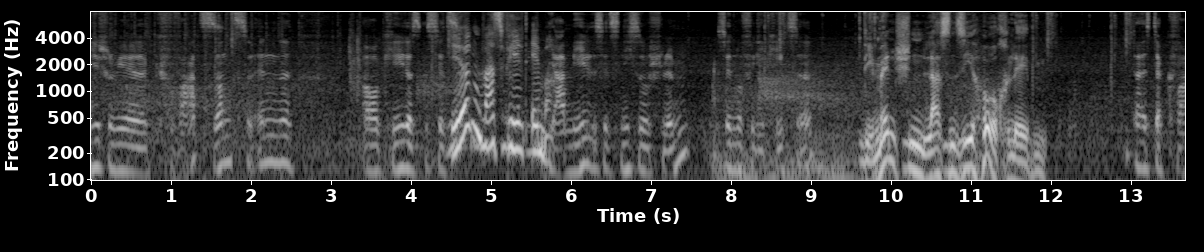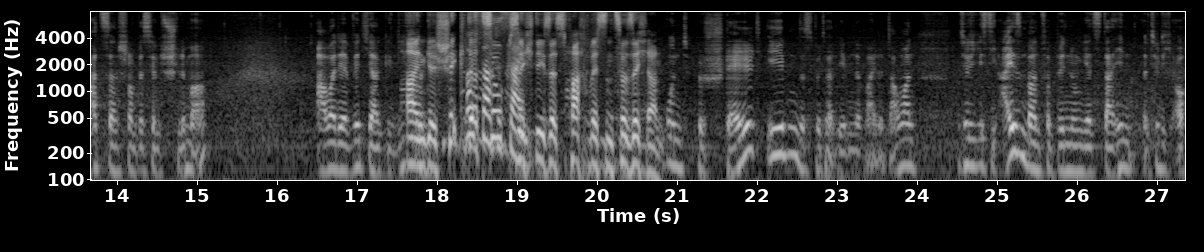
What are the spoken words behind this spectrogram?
hier schon wieder Quarzsand zu Ende. Okay, das ist jetzt... Irgendwas fehlt immer. Ja, Mehl ist jetzt nicht so schlimm. Ist ja nur für die Kekse. Die Menschen lassen sie hochleben. Da ist der Quarz dann schon ein bisschen schlimmer. Aber der wird ja geliefert. Ein geschickter Zug, sich dieses Fachwissen zu sichern. Und bestellt eben. Das wird halt eben eine Weile dauern. Natürlich ist die Eisenbahnverbindung jetzt dahin natürlich auch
